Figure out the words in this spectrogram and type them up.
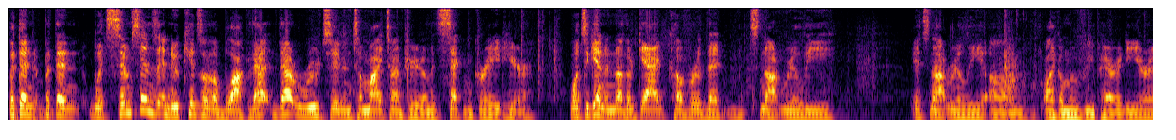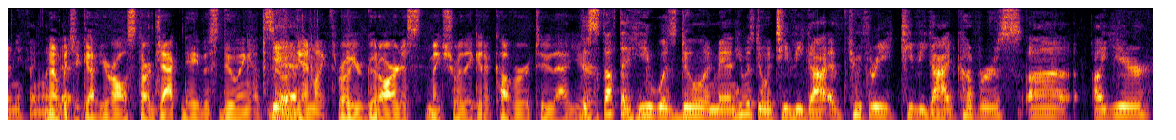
but then but then with Simpsons and New Kids on the Block, that that roots it into my time period. I'm in second grade here. Once again, another gag cover that's not really, it's not really um like a movie parody or anything like No, that. but you got your all star Jack Davis doing it. So Yeah. again, like throw your good artists, make sure they get a cover or two that year. the stuff that he was doing, man, he was doing TV guide, two, three TV guide covers uh, a year.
